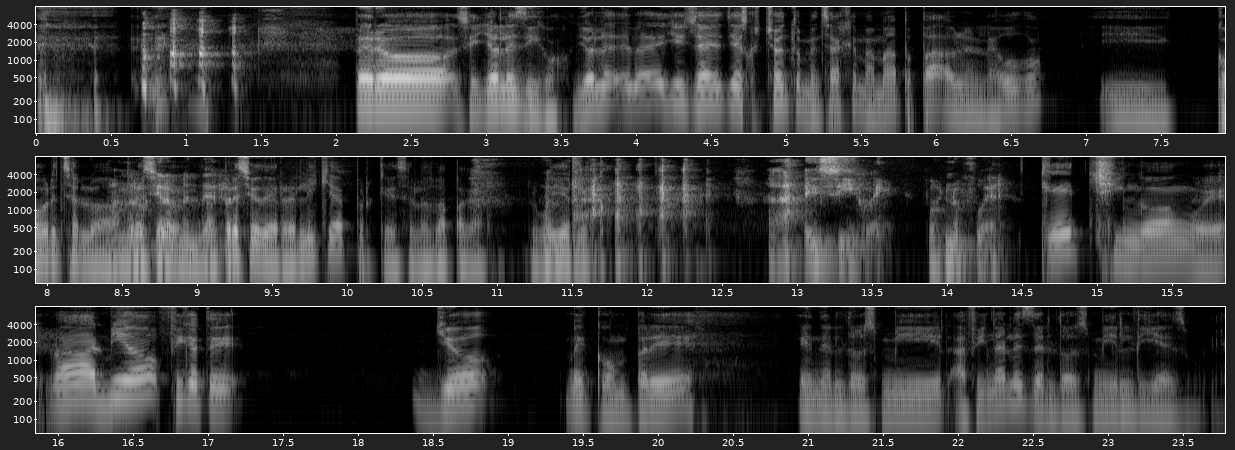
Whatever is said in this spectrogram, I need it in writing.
Pero si yo les digo, yo eh, ya, ya escucharon tu mensaje, mamá, papá, háblenle a Hugo y cóbrenselo a, precio, a precio de reliquia porque se los va a pagar. El güey es rico. Ay, sí, güey. Pues no fuera. Qué chingón, güey. No, el mío, fíjate, yo me compré en el 2000, a finales del 2010, güey.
